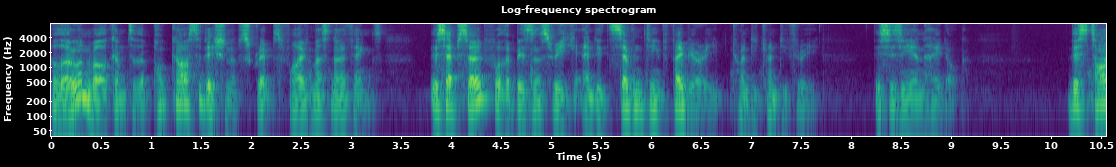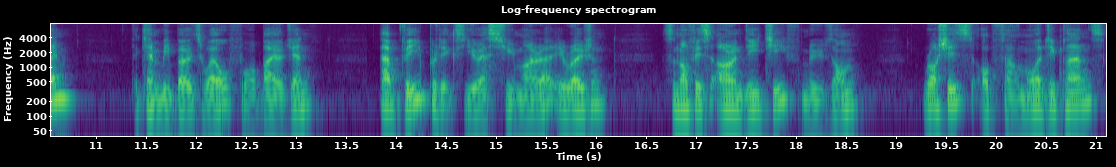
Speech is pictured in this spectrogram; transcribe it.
Hello and welcome to the podcast edition of Scrip's 5 Must Know Things. This episode for the business week ended 17th February 2023. This is Ian Haydock. This time, Leqembi bodes well for Biogen. AbbVie predicts US Humira erosion. Sanofi's R&D chief moves on. Roche's ophthalmology plans.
